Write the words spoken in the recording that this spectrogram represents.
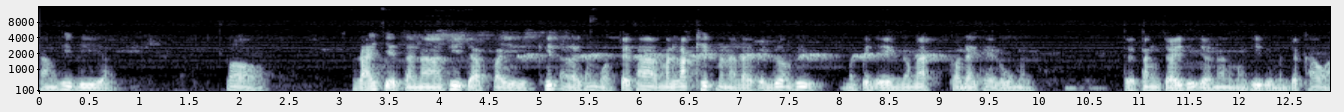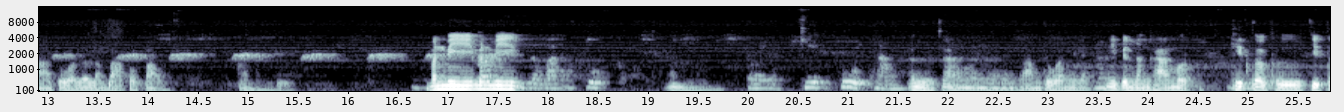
ทางที่ดีอะก็ไร้เจตนาที่จะไปคิดอะไรทั้งหมด แต่ถ้ามันลักคิดมันอะไรเป็นเรื่องที่มันเป็นเองแล้วนะก็ได้แค่รู้มัน แต่ตั้งใจที่จะนั่งบางทีเดี๋ยวมันจะเข้าหาตัวแล้วลำบากเปล่าๆก็ไม่ดีมันมีมันมีระวังพูด อืมอะไรนะคิดพูดทเออใช่สามตัวนี่แหละ นี่เป็นสังขารหมด คิดก็คือจิต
